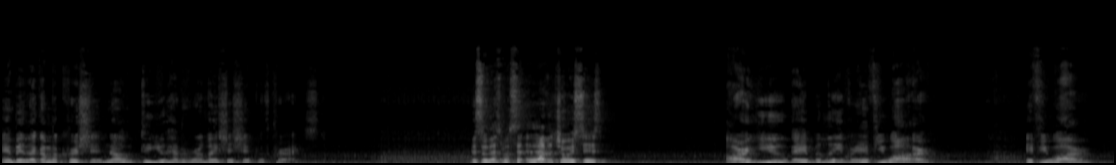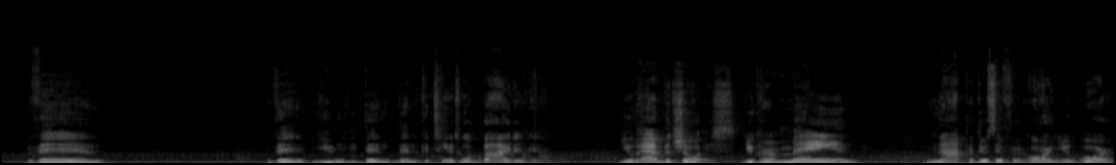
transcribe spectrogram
and be like, I'm a Christian. No, do you have a relationship with Christ? And so that's my the other choice is, are you a believer? And if you are, if you are, then then you then then continue to abide in Him. You have the choice. You can remain not producing fruit, or you or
